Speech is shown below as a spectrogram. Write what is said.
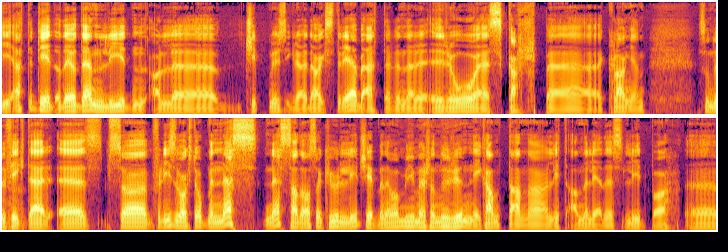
i ettertid. Og det er jo den lyden alle eh, chipmusikere i dag streber etter. Den der råe, skarpe klangen som du fikk der. Eh, så for de som vokste opp med Ness Ness hadde også kul lydchip, men det var mye mer sånn rund i kantene og litt annerledes lyd på. Eh,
